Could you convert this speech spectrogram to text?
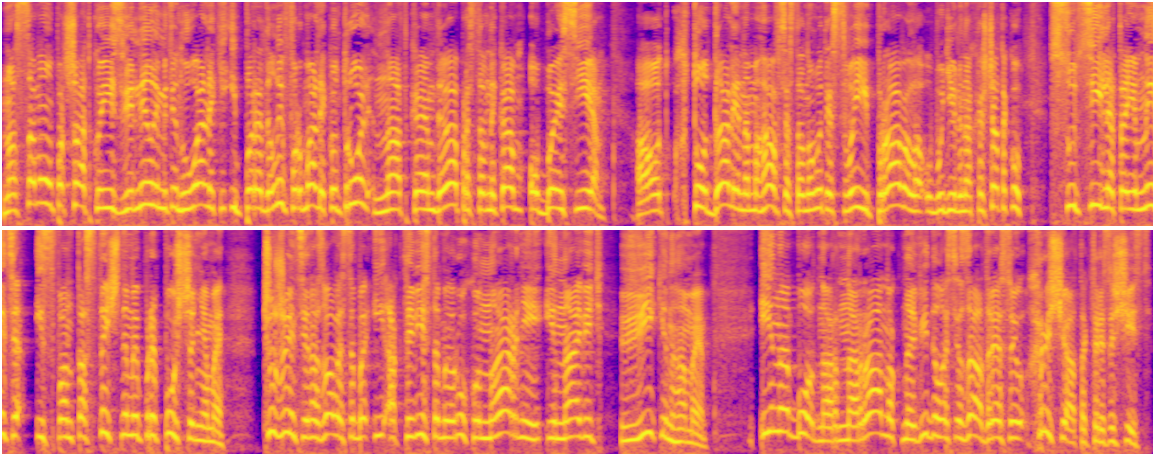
На самому початку її звільнили мітингувальники і передали формальний контроль над КМДА представникам ОБСЄ. А от хто далі намагався встановити свої правила у будівлі на Хрещатику – суцільна таємниця із фантастичними припущеннями. Чужинці назвали себе і активістами руху Нарнії, і навіть вікінгами. Інна Боднар на ранок навідалася за адресою Хрещатик 36.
